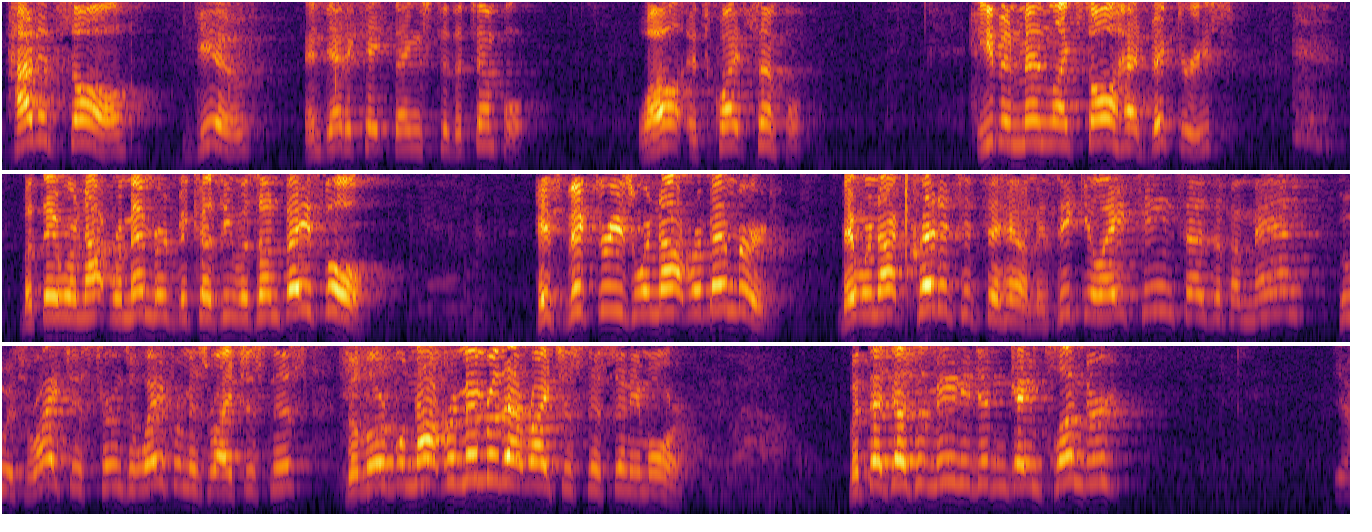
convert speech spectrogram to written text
How did Saul give and dedicate things to the temple? Well, it's quite simple. Even men like Saul had victories, but they were not remembered because he was unfaithful. His victories were not remembered. They were not credited to him. Ezekiel 18 says if a man who is righteous turns away from his righteousness, the Lord will not remember that righteousness anymore. But that doesn't mean he didn't gain plunder. Yeah.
